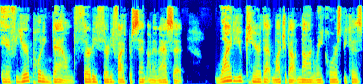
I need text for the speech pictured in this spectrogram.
if you're putting down 30, 35% on an asset, why do you care that much about non recourse? Because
